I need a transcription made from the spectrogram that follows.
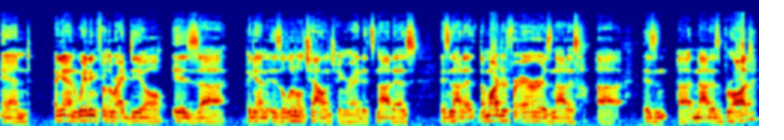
and again waiting for the right deal is uh, again is a little challenging. Right, it's not as it's not as the margin for error is not as uh, isn't uh, not as broad.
